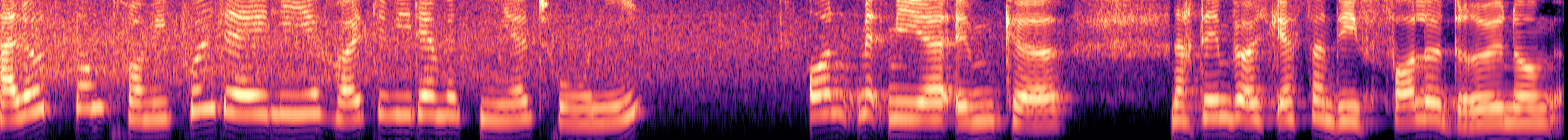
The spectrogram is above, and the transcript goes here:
Hallo zum Promipool Daily. Heute wieder mit mir, Toni. Und mit mir, Imke. Nachdem wir euch gestern die volle Dröhnung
